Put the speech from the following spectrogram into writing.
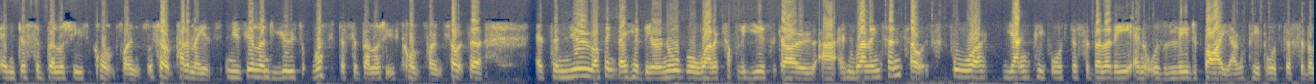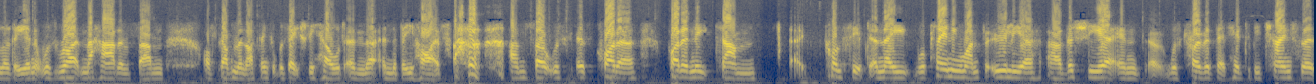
and Disability Disabilities Conference. So, pardon me, it's New Zealand Youth with Disabilities Conference. So it's a it's a new, I think they had their inaugural one a couple of years ago uh, in Wellington. So it's for young people with disability, and it was led by young people with disability, and it was right in the heart of um, of government. I think it was actually held in the in the Beehive. um, so it was it's quite a quite a neat. Um, concept, and they were planning one for earlier uh, this year, and uh, with COVID that had to be changed. So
